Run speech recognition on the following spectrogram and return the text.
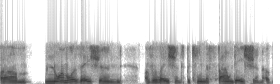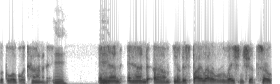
um normalization of relations became the foundation of the global economy Mm. and and um, you know this bilateral relationship. So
